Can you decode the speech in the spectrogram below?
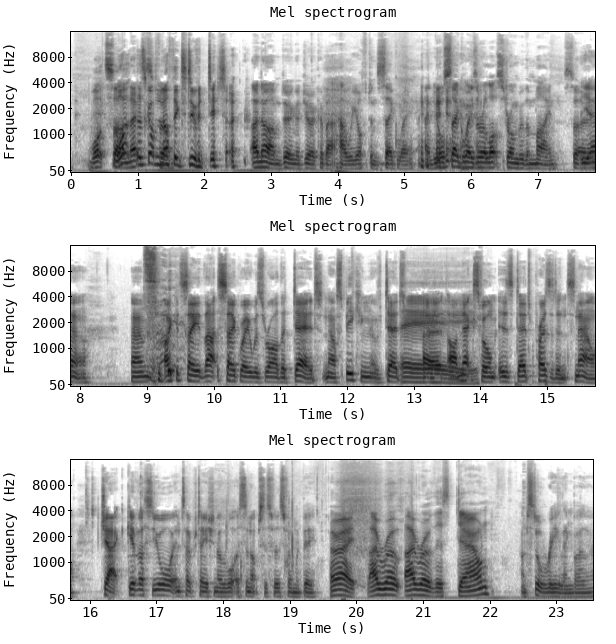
What's our what? next? That's got film? nothing to do with Ditto. I know I'm doing a joke about how we often segue, and your segues are a lot stronger than mine. So Yeah. Um, I could say that segue was rather dead. Now, speaking of dead, uh, our next film is Dead Presidents. Now, Jack, give us your interpretation of what a synopsis for this film would be. All right, I wrote I wrote this down. I'm still reeling, by the way.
